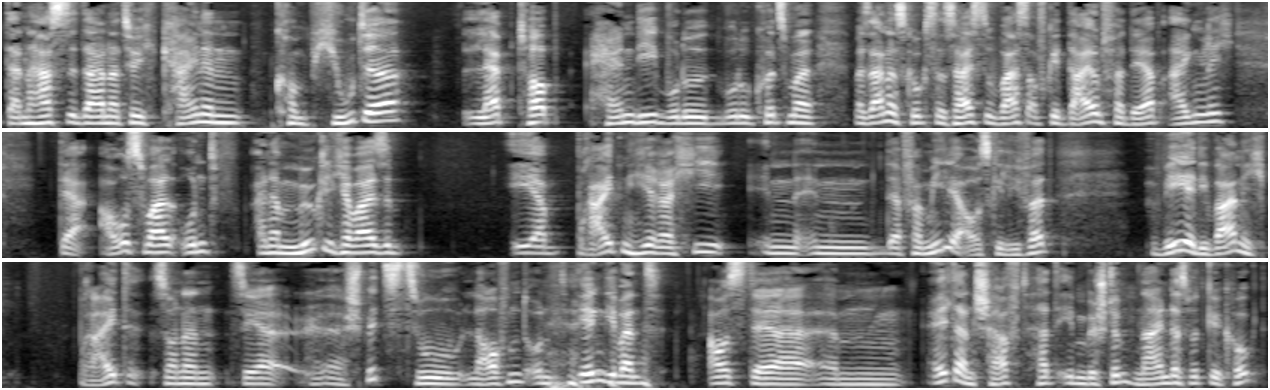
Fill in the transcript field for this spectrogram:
Dann hast du da natürlich keinen Computer, Laptop, Handy, wo du, wo du kurz mal was anderes guckst. Das heißt, du warst auf Gedeih und Verderb eigentlich der Auswahl und einer möglicherweise eher breiten Hierarchie in, in der Familie ausgeliefert. Wehe, die war nicht breit, sondern sehr äh, spitz zulaufend und irgendjemand aus der ähm, Elternschaft hat eben bestimmt, nein, das wird geguckt,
